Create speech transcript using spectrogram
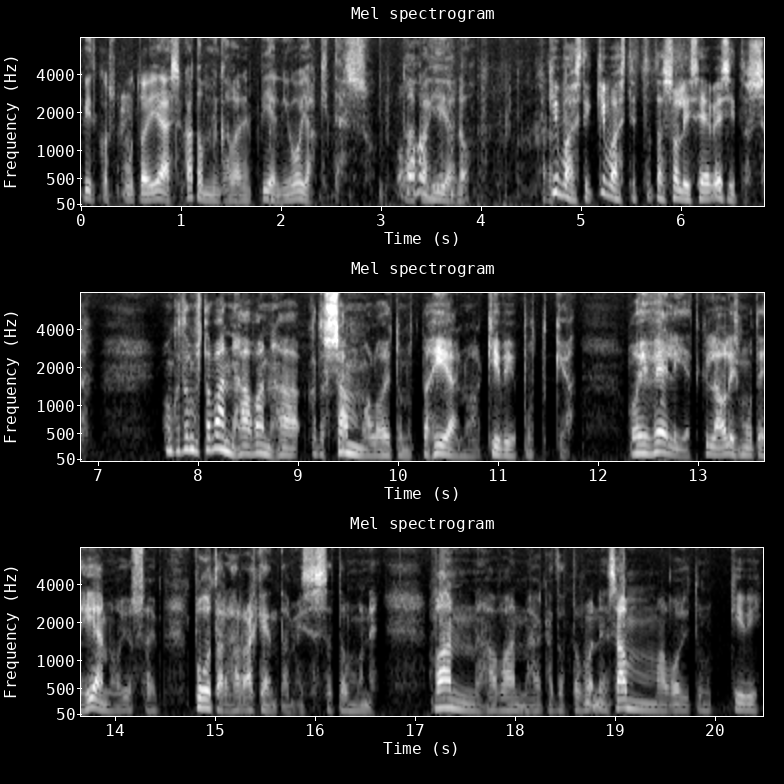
Pitkospuut on jäässä. Kato minkälainen pieni ojakin tässä on. Tämä aika hieno. Kivasti, kivasti tota solisee vesi tuossa. Onko tämmöistä vanhaa, vanhaa, kato sammaloitunutta, hienoa kiviputkea? Voi veljet, kyllä olisi muuten hienoa jossain puutarhan rakentamisessa tommonen vanha, vanha, kato tommonen sammaloitunut kivi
